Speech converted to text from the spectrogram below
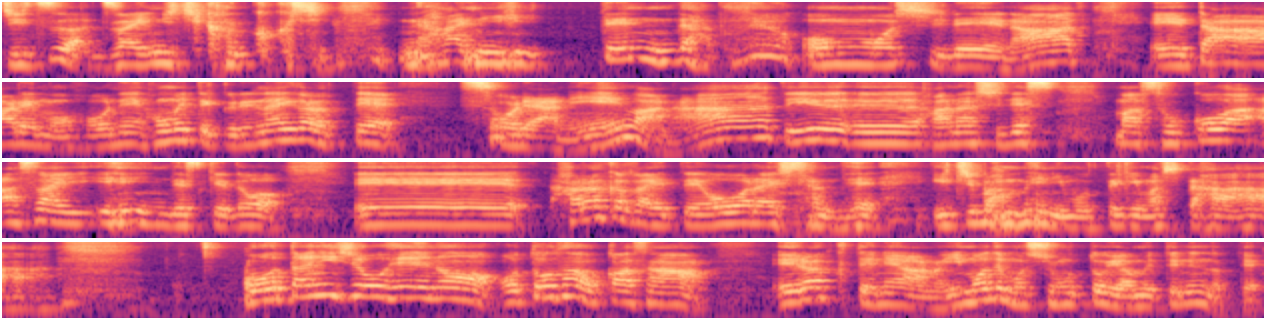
実は在日韓国人。何言ってんだ。面白えな。えー、誰も骨褒めてくれないからって、そりゃねえわなという話です。まあそこは浅いんですけど、えー、腹抱えて大笑いしたんで、一番目に持ってきました。大谷翔平のお父さんお母さん、偉くてね、あの、今でも仕事を辞めてねえんだって。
